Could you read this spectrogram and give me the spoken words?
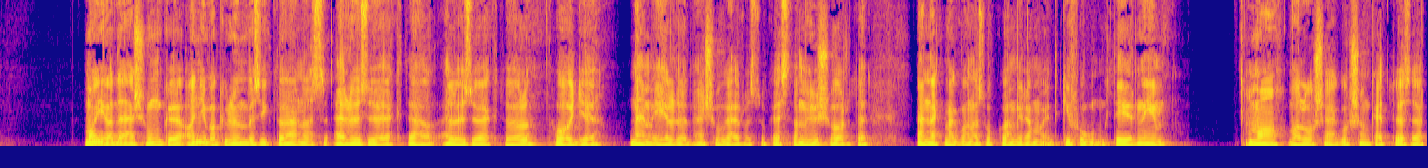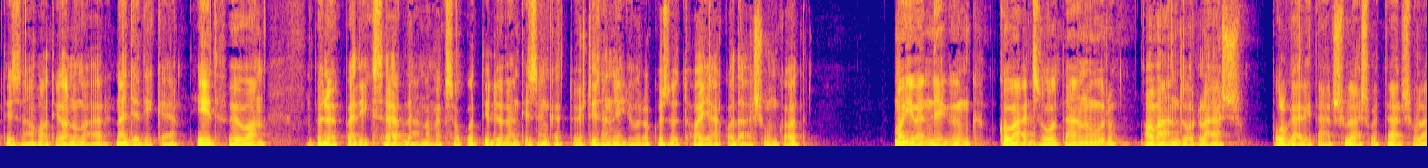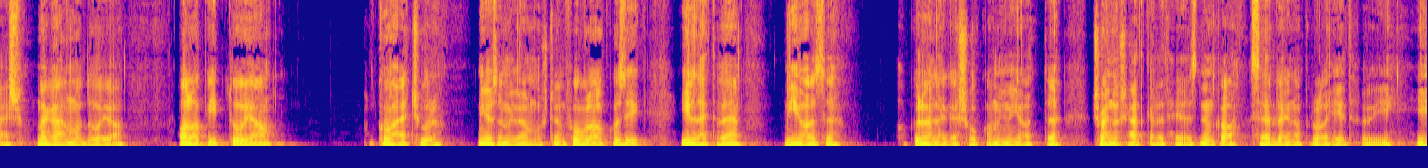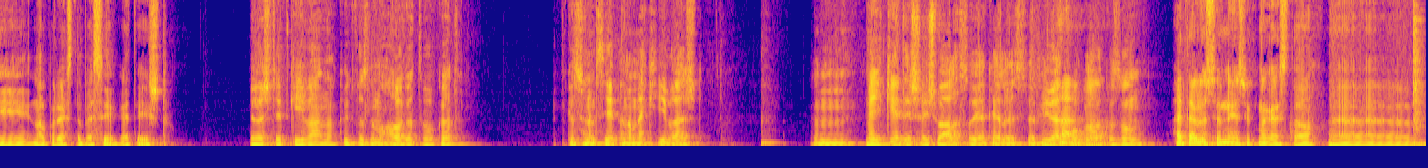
Mai adásunk annyiba különbözik talán az előzőektől, előzőektől, hogy nem élőben sugározzuk ezt a műsort. Ennek megvan az oka, amire majd ki fogunk térni. Ma valóságosan 2016. január 4-e hétfő van, önök pedig szerdán a megszokott időben 12 és 14 óra között hallják adásunkat. Mai vendégünk Kovács Zoltán úr, a Vándorlás polgári társulás vagy társulás megálmodója, alapítója. Kovács úr, mi az, amivel most ön foglalkozik, illetve mi az a különleges ok, ami miatt sajnos át kellett helyeznünk a szerdai napról a hétfői napra ezt a beszélgetést. Jó estét kívánok, üdvözlöm a hallgatókat. Köszönöm szépen a meghívást. Melyik kérdésre is válaszoljak először? Mivel hát, foglalkozom? Hát először nézzük meg ezt a e,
